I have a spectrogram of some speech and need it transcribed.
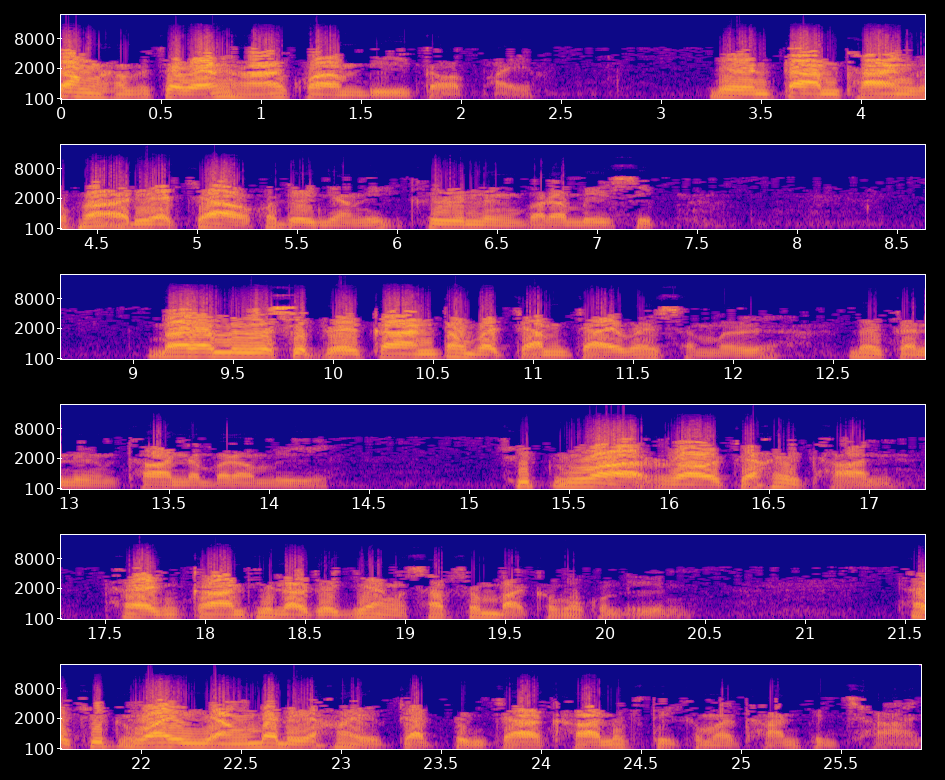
ต้องแสวงหาความดีต่อไป เดินตามทางของพระอริยเจ้าเขาเดินอย่างนี้คือหนึ่งบารมีสิบบารมีสิบรายการต้องประจำใจไว้เสมอด้วยกันหนึ่งทานบารมี คิดว่าเราจะให้ทานแทนการที่เราจะแย่งทรัพย์สมบัติของคนอื่น ถ้าคิดไว้ยังไม่ได้ให้จัดเป็นจาคานุสติกรรมฐานเป็นฌาน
